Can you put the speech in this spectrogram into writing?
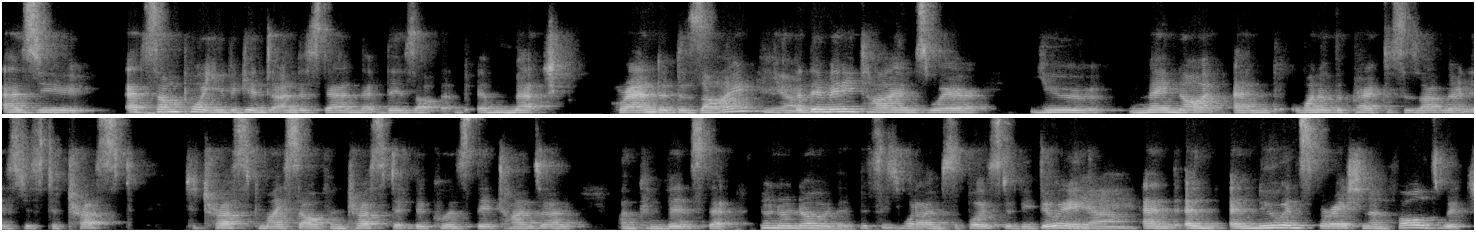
as you at some point you begin to understand that there's a, a much grander design yeah. but there are many times where you may not. And one of the practices i've learned is just to trust to trust myself and trust it because there are times where i'm convinced that no no no that this is what i'm supposed to be doing. Yeah. And and a new inspiration unfolds which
